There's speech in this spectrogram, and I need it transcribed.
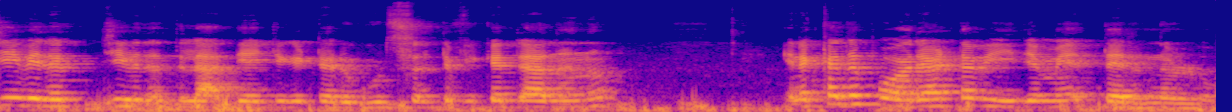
ജീവിത ജീവിതത്തിൽ ആദ്യമായിട്ട് കിട്ടിയ ഒരു ഗുഡ് സർട്ടിഫിക്കറ്റ് ആണെന്നും എനിക്കത് പോരാട്ട വീര്യമേ തരുന്നുള്ളൂ.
